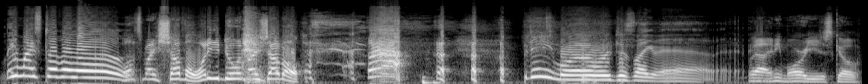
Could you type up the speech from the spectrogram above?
Leave my stuff alone. Well, it's my shovel. What are you doing with my shovel? but anymore, we're just like, eh, well, anymore, you just go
